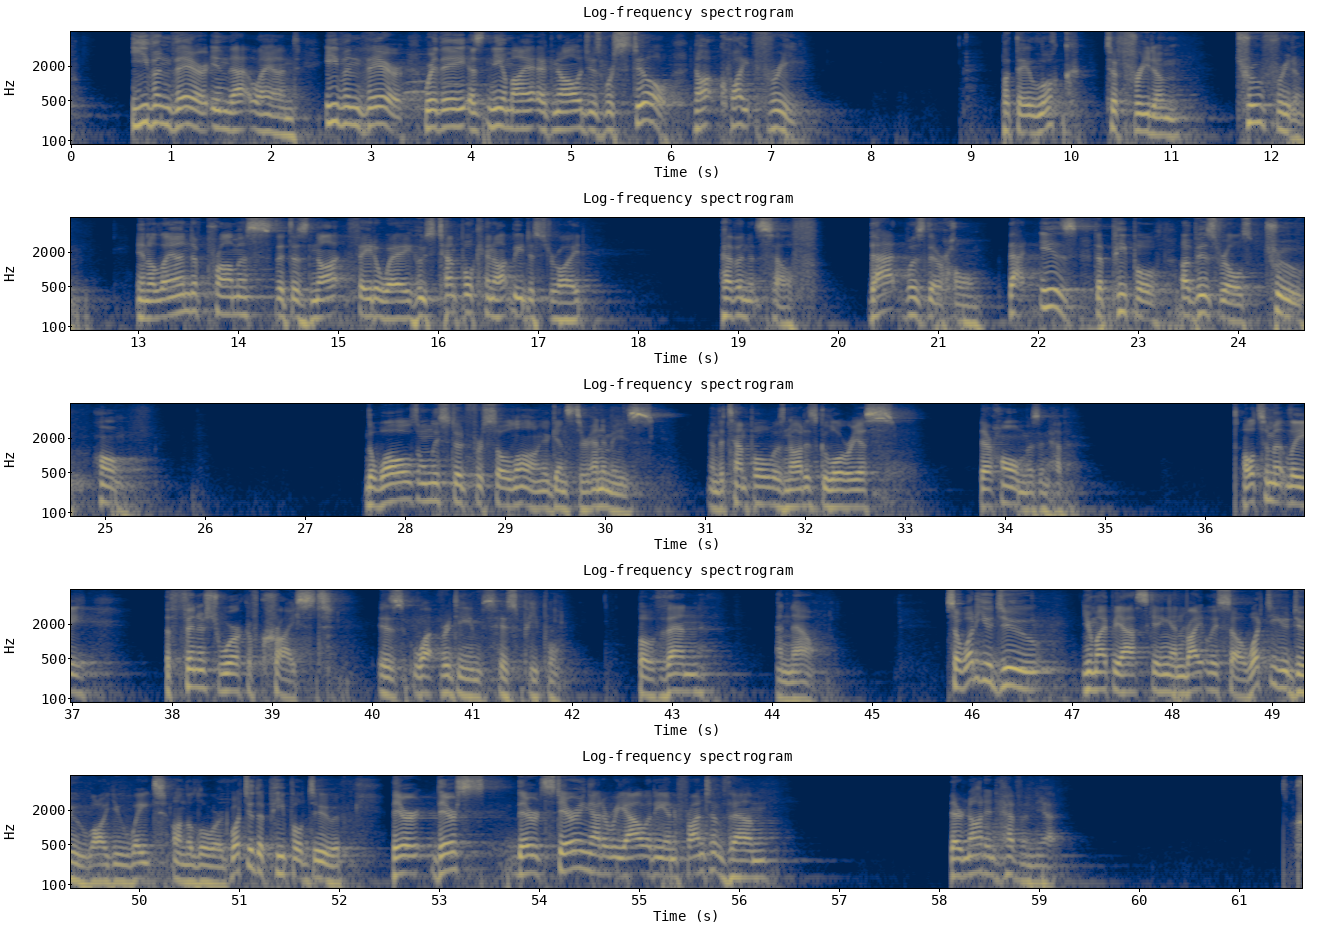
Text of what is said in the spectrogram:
Even there in that land, even there where they, as Nehemiah acknowledges, were still not quite free. But they look to freedom, true freedom, in a land of promise that does not fade away, whose temple cannot be destroyed heaven itself. That was their home. That is the people of Israel's true home. The walls only stood for so long against their enemies, and the temple was not as glorious. Their home is in heaven. Ultimately, the finished work of Christ is what redeems his people, both then and now. So, what do you do you might be asking, and rightly so, what do you do while you wait on the Lord? What do the people do? They're, they're, they're staring at a reality in front of them. They're not in heaven yet.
